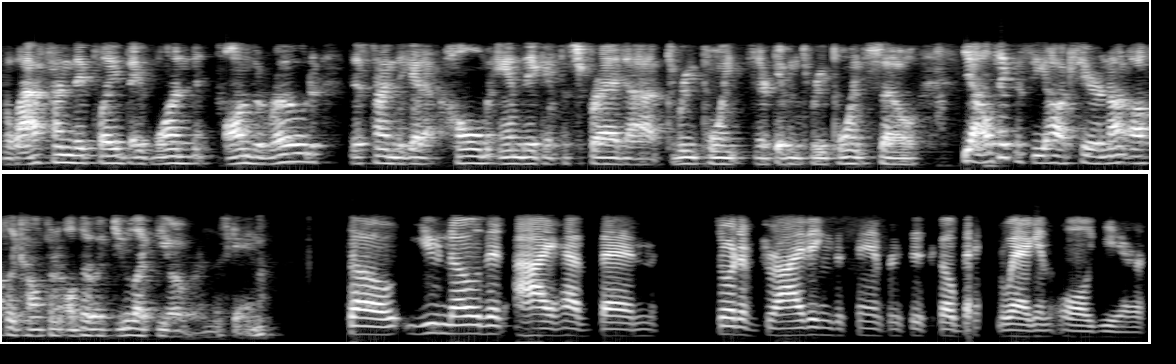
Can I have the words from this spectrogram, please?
the last time they played, they won on the road. This time they get at home and they get the spread uh, three points. They're given three points. So yeah, I'll take the Seahawks here. Not awfully confident, although I do like the over in this game. So you know that I have been sort of driving the San Francisco bandwagon all year.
